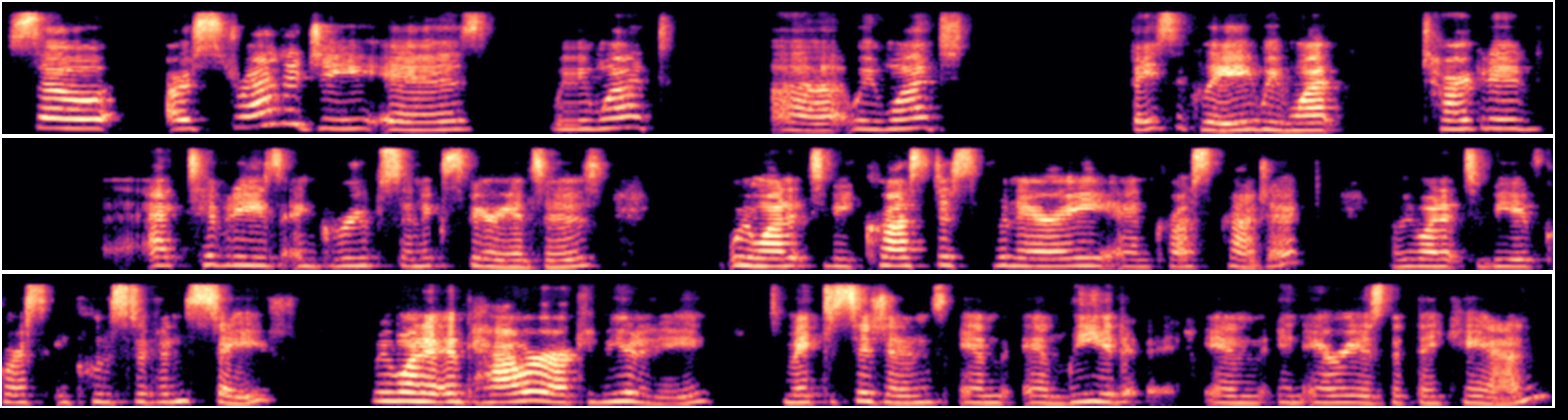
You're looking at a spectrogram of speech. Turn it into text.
so our strategy is we want uh, we want basically we want targeted activities and groups and experiences. We want it to be cross-disciplinary and cross-project. We want it to be, of course, inclusive and safe. We want to empower our community to make decisions and, and lead in, in areas that they can.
